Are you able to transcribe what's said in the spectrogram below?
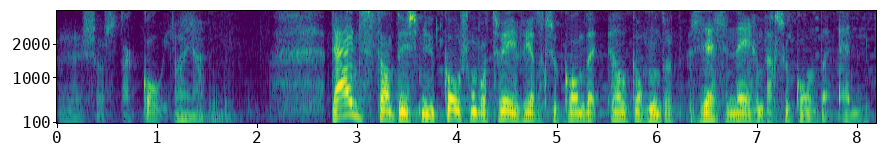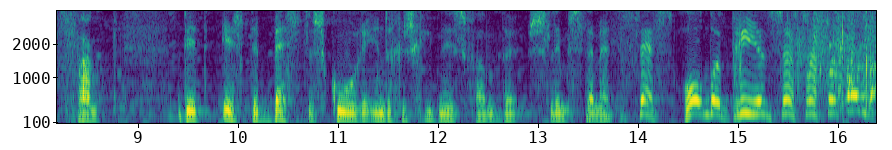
eh Shostakovich. Oh ja. De eindstand is nu Koos 142 seconden, Elke 196 seconden. En Frank, dit is de beste score in de geschiedenis van de slimste met 663 seconden.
